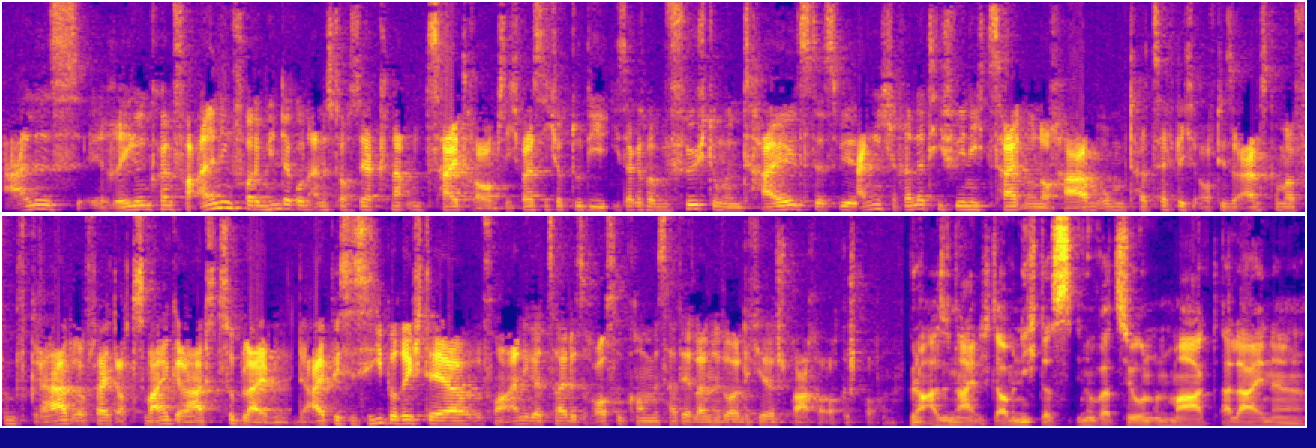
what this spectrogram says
alles regeln können, vor allen Dingen vor dem Hintergrund eines doch sehr knappen Zeitraums. Ich weiß nicht, ob du die, ich sage jetzt mal, Befürchtungen teilst, dass wir eigentlich relativ wenig Zeit nur noch haben, um tatsächlich auf diese 1,5 Grad oder vielleicht auch 2 Grad zu bleiben. Der IPCC-Bericht, der vor einiger Zeit jetzt rausgekommen ist, hat ja eine deutliche Sprache auch gesprochen. Genau, also nein, ich glaube nicht, dass Innovation und Markt alleine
